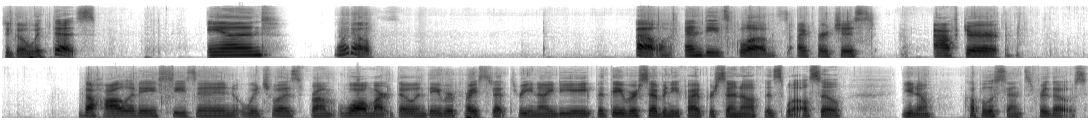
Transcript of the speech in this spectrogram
to go with this. And what else? Oh, and these gloves I purchased after the holiday season, which was from Walmart though, and they were priced at three ninety eight, but they were seventy five percent off as well. So, you know, a couple of cents for those.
